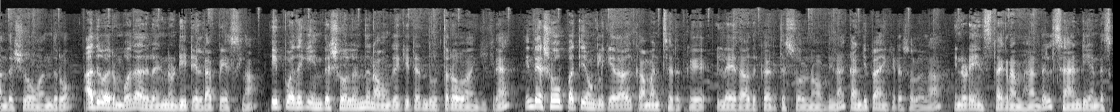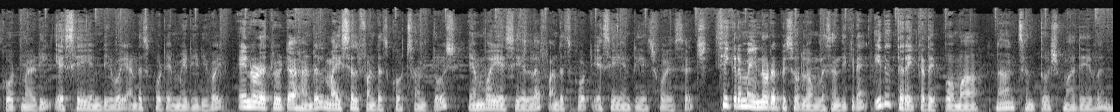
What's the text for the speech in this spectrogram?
அந்த ஷோ வந்துடும் அது வரும்போது அதில் இன்னும் டீட்டெயிலாக பேசலாம். இப்போதைக்கு இந்த ஷோலேருந்து நான் உங்ககிட்ட இருந்து உத்தரவு வாங்கிக்கிறேன். இந்த ஷோ பற்றி உங்களுக்கு ஏதாவது கமெண்ட்ஸ் இருக்குது இல்லை ஏதாவது கருத்து சொல்லணும் அப்படின்னா கண்டிப்பாக என்கிட்ட சொல்லலாம். என்னோட இன்ஸ்டாகிராம் ஹேண்டில் சாண்டி அண்டர் ஸ்கோட் மேடி எஸ்ஏஎன்டிஒய் அண்டர் ஸ்கோட் எம்ஏடிடிஒய் என்னோட ட்விட்டர் ஹேண்டில் மைசெல்ஃப் அண்டர் ஸ்கோட் சந்தோஷ் எம்ஒய்எஸ்ஏஎல்எஃப் அண்டர் ஸ்கோட் எஸ்ஏஎன்டிஹெச்ஓஎஸ்ஹெச் சீக்கிரமே இன்னொரு எபிசோடில் உங்களை சந்திக்கிறேன். இது திரைக்கதை போமா? நான் சந்தோஷ் மாதேவன்.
